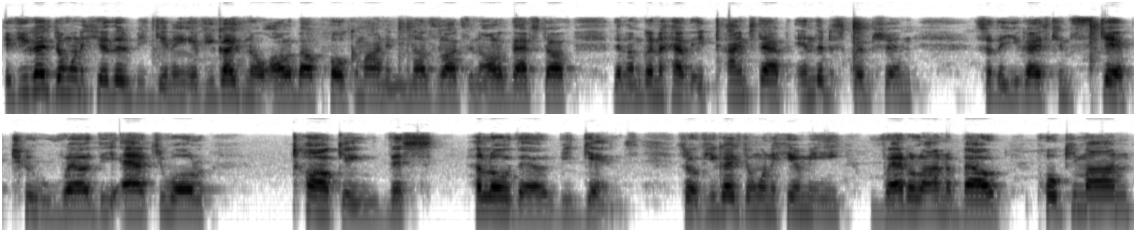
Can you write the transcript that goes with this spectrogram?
If you guys don't want to hear the beginning, if you guys know all about Pokemon and Nuzlocke and all of that stuff, then I'm gonna have a timestamp in the description so that you guys can skip to where the actual talking, this hello there, begins. So if you guys don't want to hear me rattle on about Pokemon,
